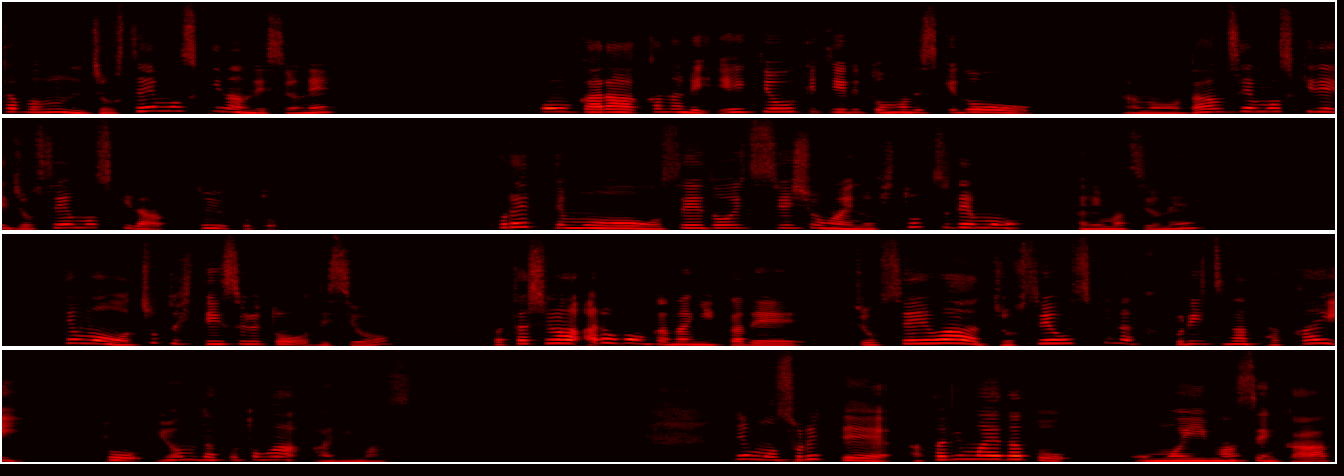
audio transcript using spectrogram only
多分女性も好きなんですよね。本からかなり影響を受けていると思うんですけど、あの男性も好きで女性も好きだということ。これってもう性同一性障害の一つでもありますよね。でもちょっと否定するとですよ。私はある本か何かで女性は女性を好きな確率が高いと読んだことがあります。でもそれって当たり前だと思いませんか？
